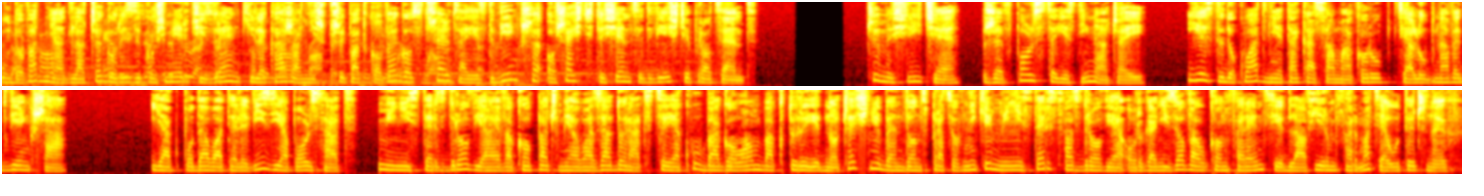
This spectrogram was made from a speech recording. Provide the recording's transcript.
udowadnia dlaczego ryzyko śmierci z ręki lekarza niż przypadkowego strzelca jest większe o 6200%. Czy myślicie, że w Polsce jest inaczej? Jest dokładnie taka sama korupcja lub nawet większa. Jak podała telewizja Polsat, minister zdrowia Ewa Kopacz miała za doradcę Jakuba Gołąba, który jednocześnie będąc pracownikiem Ministerstwa Zdrowia organizował konferencje dla firm farmaceutycznych.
